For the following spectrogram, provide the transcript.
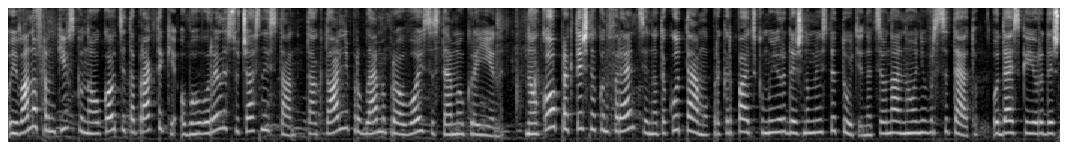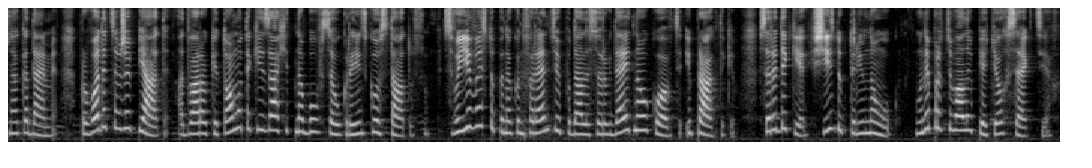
У Івано-Франківську науковці та практики обговорили сучасний стан та актуальні проблеми правової системи України. Науково-практична конференція на таку тему при Карпатському юридичному інституті Національного університету Одеська юридична академія проводиться вже п'яте, а два роки тому такий захід набув всеукраїнського статусу. Свої виступи на конференцію подали 49 науковців і практиків, серед яких 6 докторів наук. Вони працювали в п'ятьох секціях.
